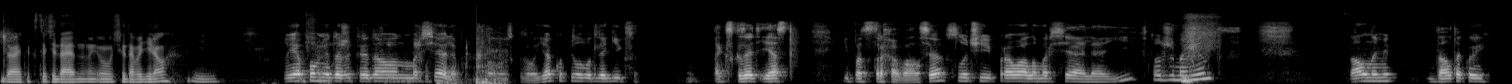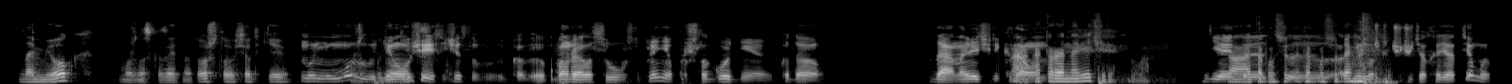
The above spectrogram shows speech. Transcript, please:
Да, это, кстати, да, его всегда выделял. И... Ну, я помню даже, когда он Марсиаля сказал, я купил его для Гикса. Так сказать, ост... и подстраховался в случае провала Марсиаля, и в тот же момент дал, намек... дал такой намек, можно сказать, на то, что все-таки... Ну, не может быть. Мне вообще, если честно, понравилось его выступление прошлогоднее, когда... Да, на вечере, когда а, он... которое на вечере было. Я да, это, это, был, это, это был шедевр. немножко чуть-чуть отходя от темы,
